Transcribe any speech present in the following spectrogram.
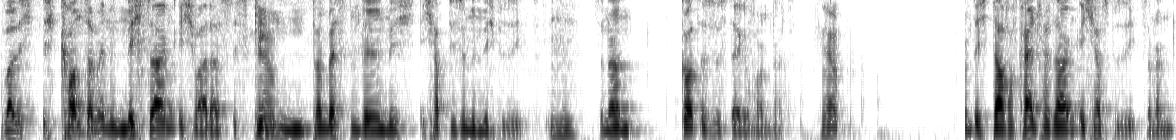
weil ich, ich konnte am Ende nicht sagen, ich war das. Es ging Ja. beim besten Willen nicht. Ich habe die Sünde nicht besiegt, Mhm. sondern Gott ist es, der gewonnen hat. ja. Und ich darf auf keinen Fall sagen, ich habe es besiegt, sondern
